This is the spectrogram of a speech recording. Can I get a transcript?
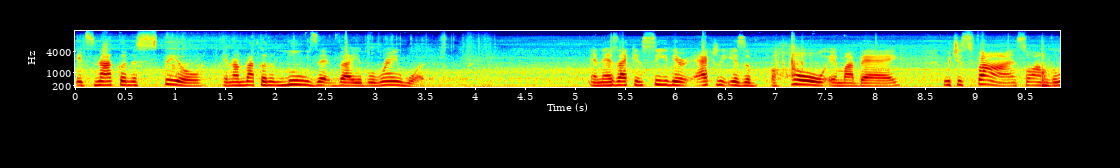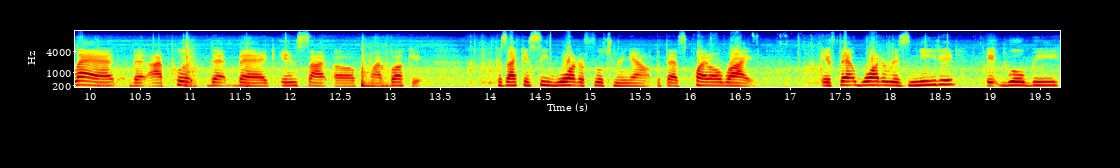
It's not going to spill and I'm not going to lose that valuable rainwater. And as I can see, there actually is a, a hole in my bag, which is fine. So I'm glad that I put that bag inside of my bucket because I can see water filtering out, but that's quite all right. If that water is needed, it will be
